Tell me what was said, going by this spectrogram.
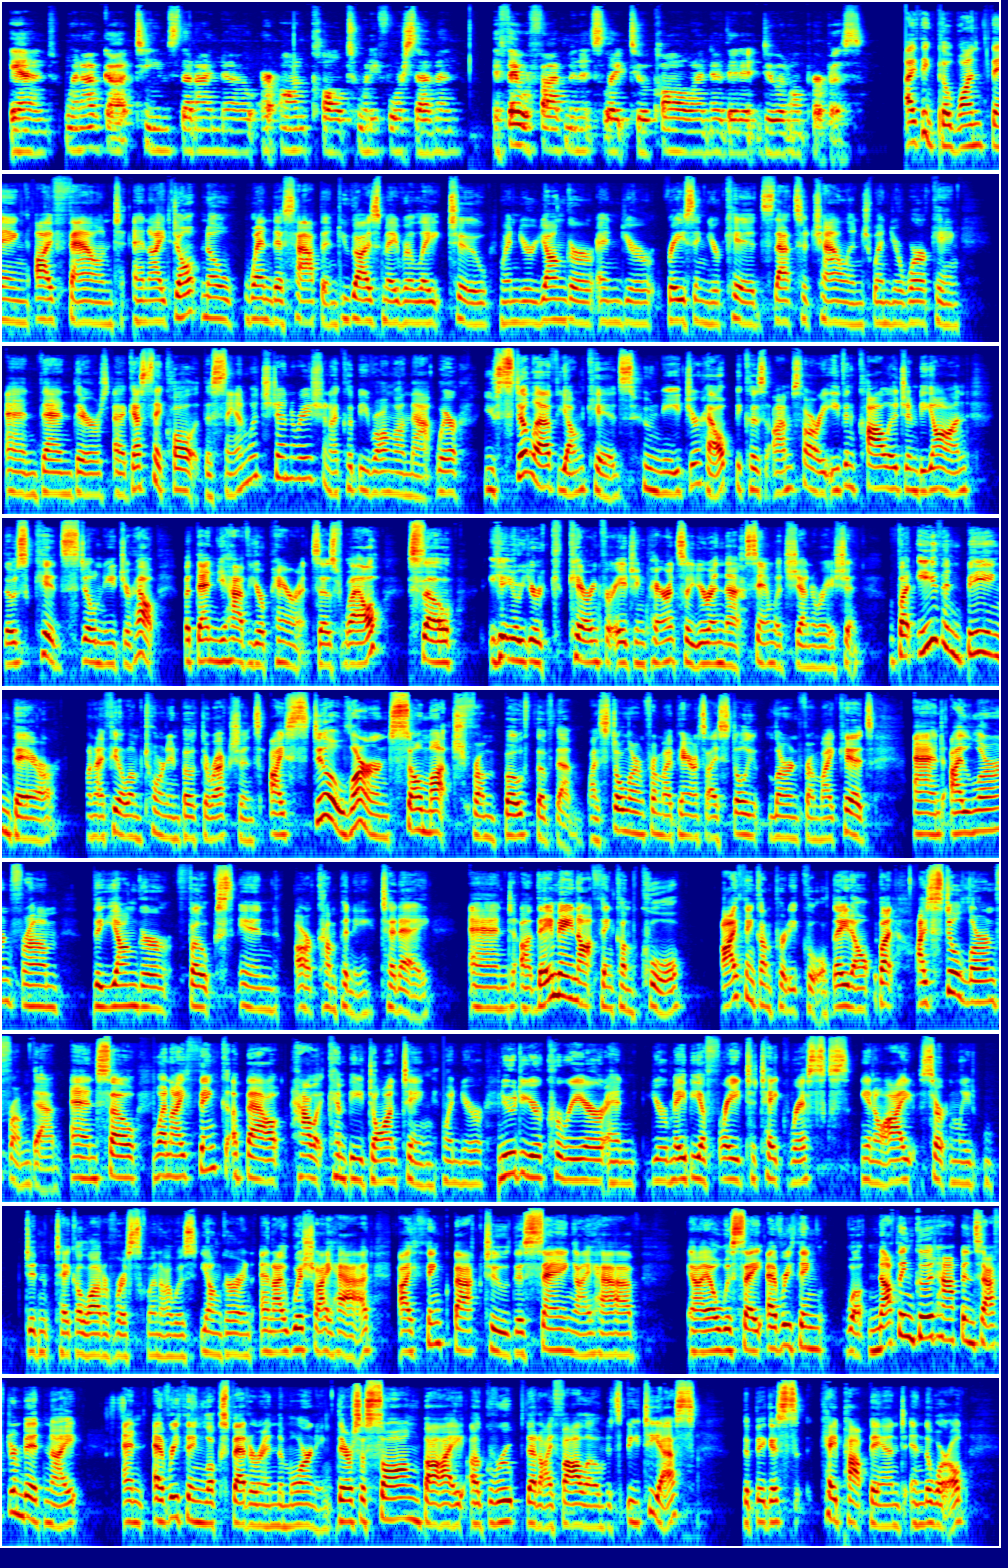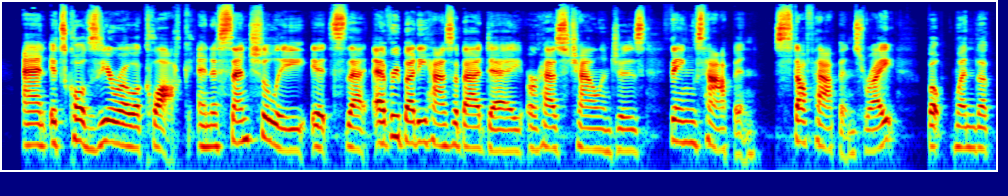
And when I've got teams that I know are on call 24 7, if they were five minutes late to a call, I know they didn't do it on purpose. I think the one thing I found, and I don't know when this happened, you guys may relate to when you're younger and you're raising your kids, that's a challenge when you're working. And then there's, I guess they call it the sandwich generation. I could be wrong on that, where you still have young kids who need your help because I'm sorry, even college and beyond, those kids still need your help. But then you have your parents as well. So you know, you're caring for aging parents. So you're in that sandwich generation. But even being there, when I feel I'm torn in both directions, I still learn so much from both of them. I still learn from my parents. I still learn from my kids. And I learn from the younger folks in our company today. And uh, they may not think I'm cool. I think I'm pretty cool. They don't, but I still learn from them. And so when I think about how it can be daunting when you're new to your career and you're maybe afraid to take risks, you know, I certainly didn't take a lot of risks when I was younger and, and I wish I had. I think back to this saying I have, and I always say everything, well, nothing good happens after midnight and everything looks better in the morning. There's a song by a group that I follow. It's BTS the biggest K pop band in the world. And it's called Zero O'Clock. And essentially, it's that everybody has a bad day or has challenges, things happen, stuff happens, right? But when the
